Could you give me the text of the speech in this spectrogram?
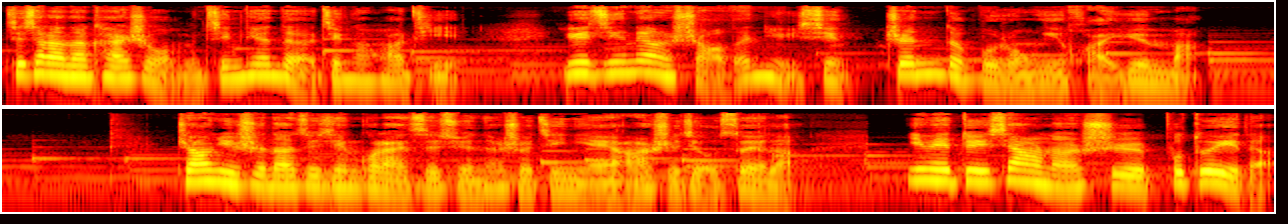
接下来呢，开始我们今天的健康话题。月经量少的女性真的不容易怀孕吗？张女士呢，最近过来咨询，她说今年呀二十九岁了，因为对象呢是部队的，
